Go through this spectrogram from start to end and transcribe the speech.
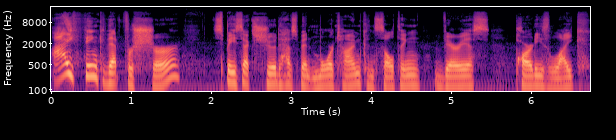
I think that for sure, SpaceX should have spent more time consulting various parties like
